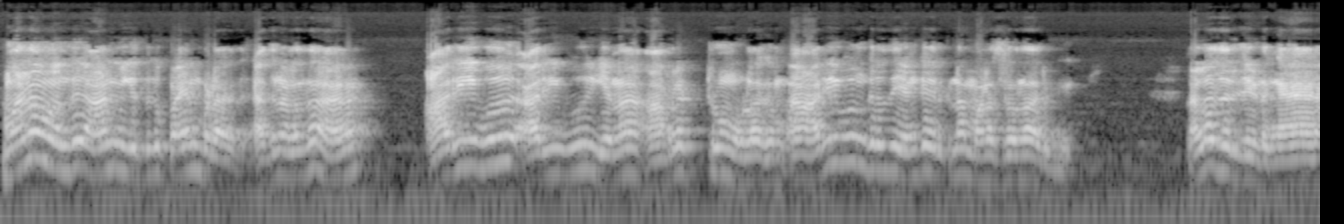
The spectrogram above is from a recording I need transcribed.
மனம் வந்து ஆன்மீகத்துக்கு பயன்படாது. அதனாலதான் அறிவு அறிவு என அகற்றும் உலகம். அறிவுங்கிறது எங்க இருக்குன்னா மனசுலதான் இருக்கு. நல்லா தெரிஞ்சுக்கிடுங்க.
